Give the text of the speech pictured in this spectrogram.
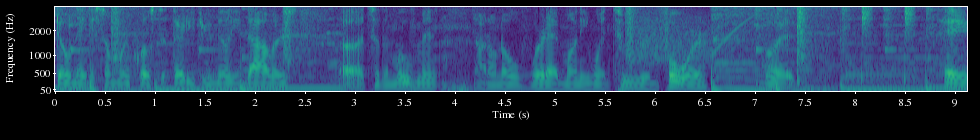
donated somewhere close to 33 million dollars uh, to the movement. I don't know where that money went to and for but hey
